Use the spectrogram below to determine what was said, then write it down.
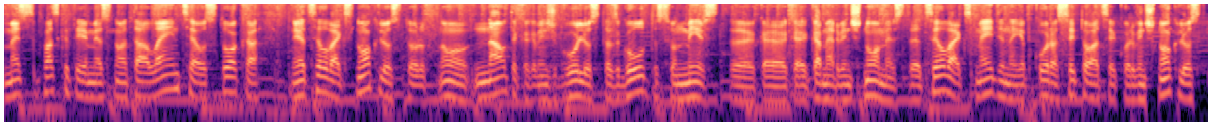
mēs paskatījāmies no tā leņķa uz to, ka, ja cilvēks nokļūst tur, nu, nav tā, ka viņš guļ uz tas gultas un mirst, ka, ka, kamēr viņš nomirst. Cilvēks mēģina jebkurā situācijā, kur viņš nokļūst,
